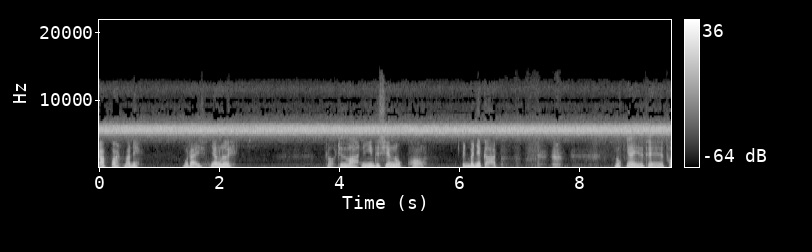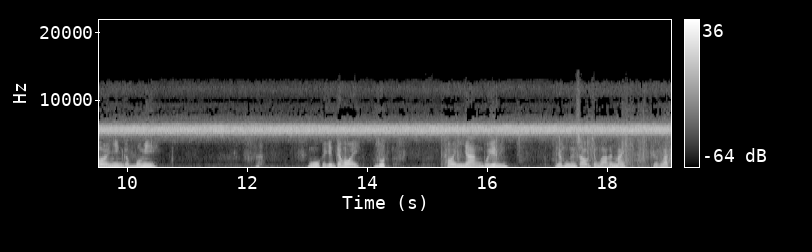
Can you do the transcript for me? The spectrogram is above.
กลับก่อนบัดนี้บ่ได้ยังเลยเลาะจนว่าได้ยินแต่เสียงนกห้อง เป็นบรรยากาศ นกใหญ่แท้ๆพ่อยิงกับบมีหมูก็เห็นแต่ห้อยดุดห้อยย่างบ่เห็น เดี๋ยวมืออื่นเสาร์จังว่ากันใหม่เรื่องรัด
